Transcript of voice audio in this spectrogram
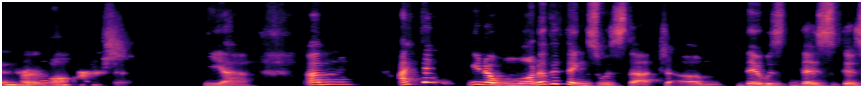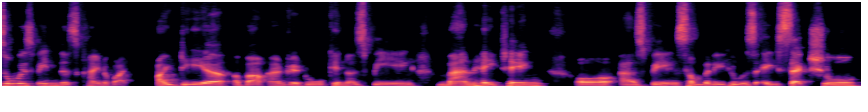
and her long partnership. Yeah, um, I think, you know, one of the things was that um, there was, there's, there's always been this kind of idea about Andrea Dworkin as being man-hating or as being somebody who was asexual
